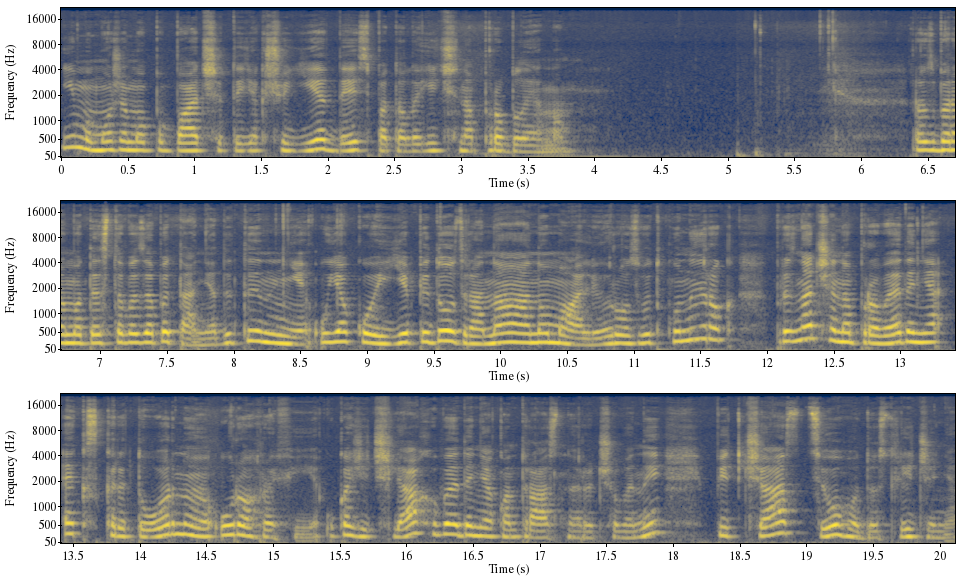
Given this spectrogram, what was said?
І ми можемо побачити, якщо є десь патологічна проблема. Розберемо тестове запитання. Дитині, у якої є підозра на аномалію розвитку нирок, призначено проведення екскреторної урографії. Укажіть шлях введення контрастної речовини під час цього дослідження.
